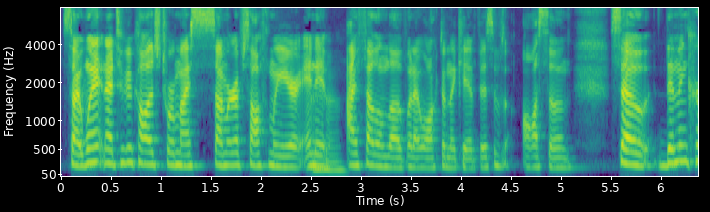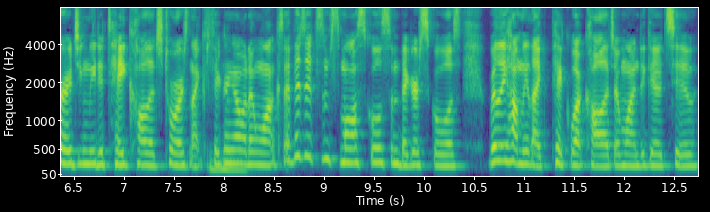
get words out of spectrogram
So I went and I took a college tour my summer of sophomore year, and Uh-huh. it I fell in love when I walked on the campus. It was awesome. So them encouraging me to take college tours and like figuring Mhm. out what I want. Because I visited some small schools, some bigger schools, really helped me like pick what college I wanted to go to.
